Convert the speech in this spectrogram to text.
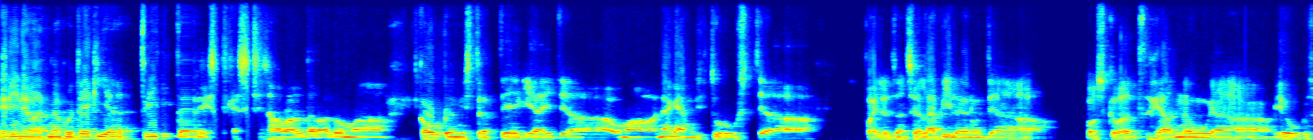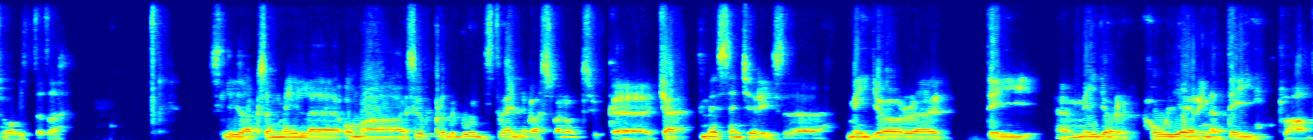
erinevad nagu tegijad Twitteris, kes siis avaldavad oma kauplemisstrateegiaid ja oma nägemusi turust ja paljud on seal läbi löönud ja oskavad head nõu ja jõuga soovitada lisaks on meil oma sõprade pundist välja kasvanud sihuke chat Messengeris uh, major uh, day uh,, major whole year in a day club.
